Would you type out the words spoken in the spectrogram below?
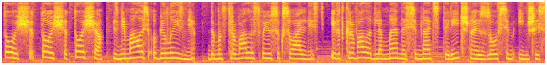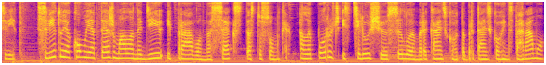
тощо, тощо, тощо знімались у білизні, демонстрували свою сексуальність і відкривали для мене 17-річної зовсім інший світ світ, у якому я теж мала надію і право на секс та стосунки. Але поруч із цілющою силою американського та британського інстаграму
